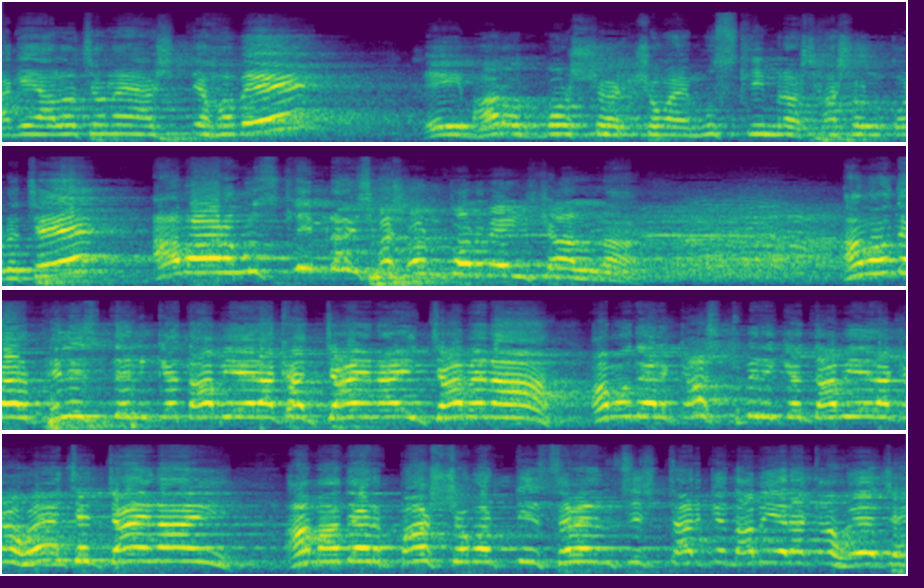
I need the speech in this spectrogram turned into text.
আগে আলোচনায় আসতে হবে এই ভারতবর্ষ এক সময় মুসলিমরা শাসন করেছে, আবার মুসলিমরাই শাসন করবে ইনশাল্লাহ আমাদের ফিলিস্তিনকে দাবিয়ে রাখা যায় নাই, যাবে না। আমাদের কাশ্মীরকে দাবিয়ে রাখা হয়েছে, যায় নাই। আমাদের পার্শ্ববর্তী সেভেন সিস্টারকে দাবিয়ে রাখা হয়েছে,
